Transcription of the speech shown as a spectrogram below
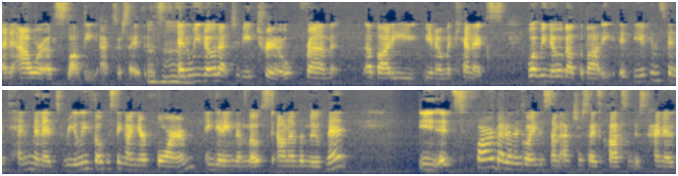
an hour of sloppy exercises, mm-hmm. and we know that to be true from a body, you know, mechanics. What we know about the body. If you can spend 10 minutes really focusing on your form and getting the most out of the movement, it's far better than going to some exercise class and just kind of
